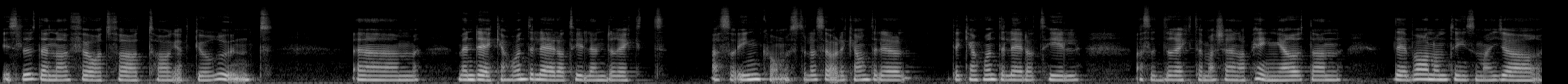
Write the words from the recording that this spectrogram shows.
i slutändan får ett företag att gå runt. Um, men det kanske inte leder till en direkt alltså inkomst eller så. Det kanske inte leder, det kanske inte leder till alltså direkt att man tjänar pengar utan det är bara någonting som man gör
